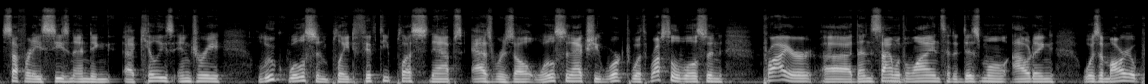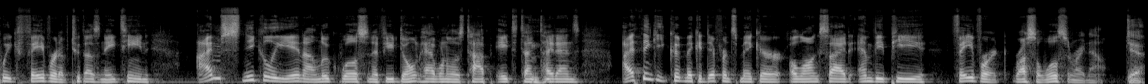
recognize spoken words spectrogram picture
suffered a season-ending Achilles injury. Luke Wilson played 50 plus snaps as a result. Wilson actually worked with Russell Wilson prior, uh, then signed with the Lions, had a dismal outing, was a Mario Puig favorite of 2018. I'm sneakily in on Luke Wilson if you don't have one of those top eight to 10 tight ends. I think he could make a difference maker alongside MVP favorite Russell Wilson right now. Yeah,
